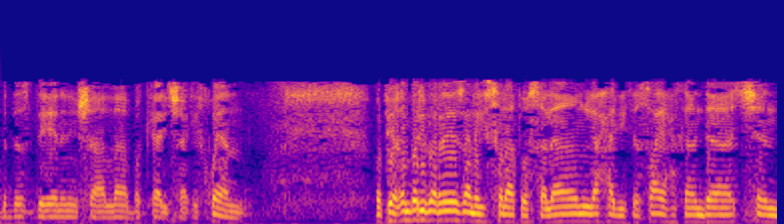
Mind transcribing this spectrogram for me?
بەدەست دێنن انشاءله بەکاری چاکی خۆیان وپێغمبەری بەڕێز عليه الصلاة والسلام لە حديث صحيح كاندا چەند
